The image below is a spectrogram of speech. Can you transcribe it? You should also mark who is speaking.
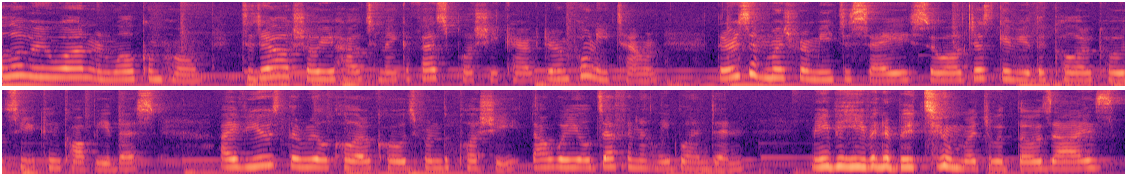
Speaker 1: Hello everyone and welcome home. Today I'll show you how to make a Fez plushie character in Pony Town. There isn't much for me to say, so I'll just give you the color code so you can copy this. I've used the real color codes from the plushie, that way you'll definitely blend in. Maybe even a bit too much with those eyes.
